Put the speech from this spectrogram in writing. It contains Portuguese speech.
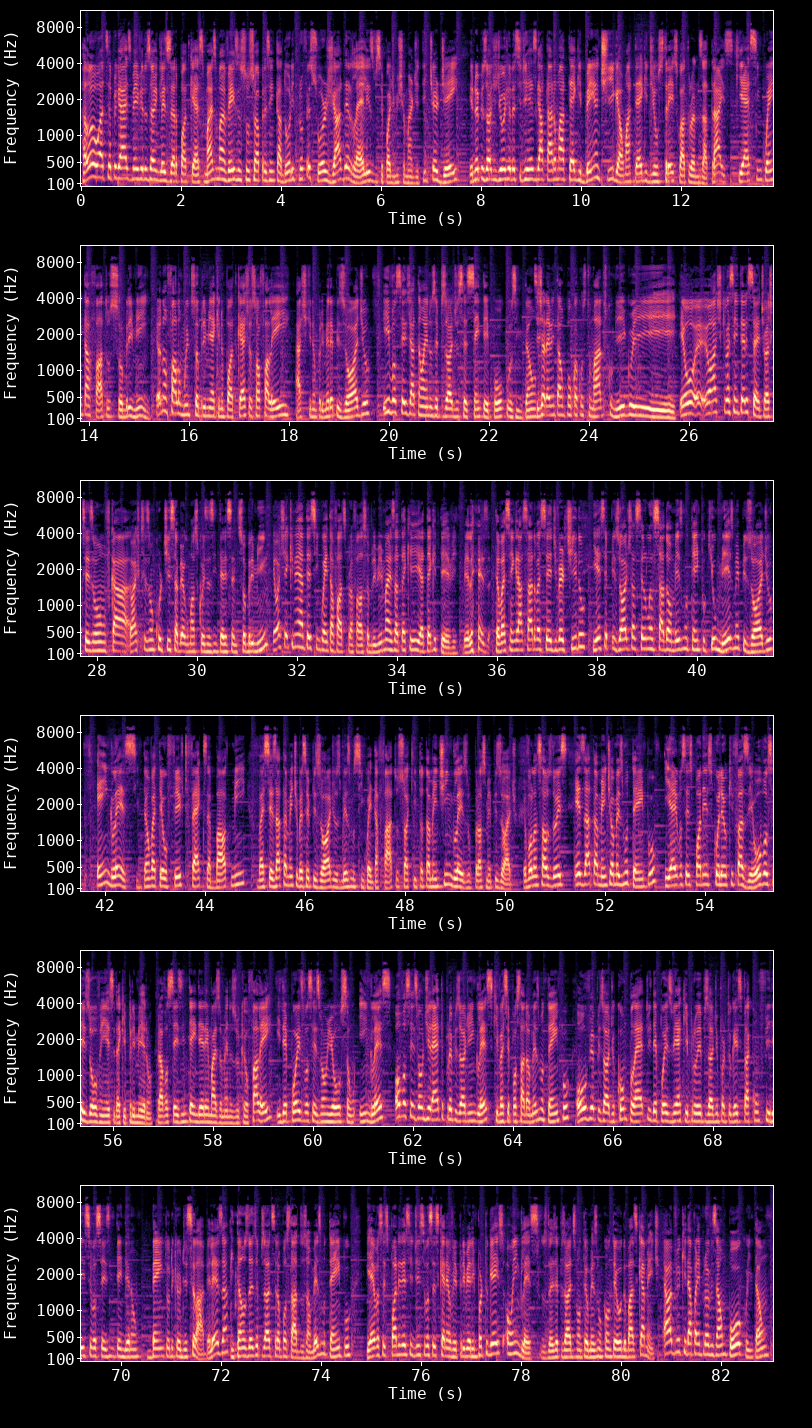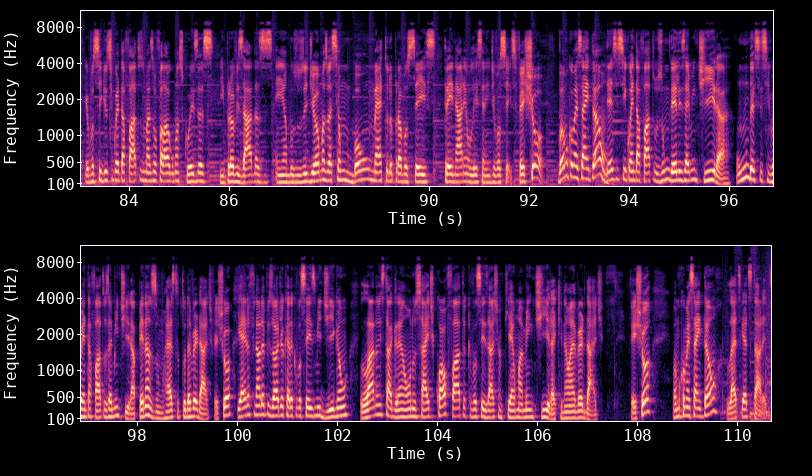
Hello, what's up, guys? Bem-vindos ao Inglês Zero Podcast. Mais uma vez, eu sou seu apresentador e professor Jader Lelis. Você pode me chamar de Teacher Jay. E no episódio de hoje eu decidi resgatar uma tag bem antiga, uma tag de uns 3, 4 anos atrás, que é 50 fatos sobre mim. Eu não falo muito sobre mim aqui no podcast, eu só falei, acho que no primeiro episódio. E vocês já estão aí nos episódios 60 e poucos, então vocês já devem estar um pouco acostumados comigo e eu, eu acho que vai ser interessante. Eu acho que vocês vão ficar, eu acho que vocês vão curtir saber alguma algumas coisas interessantes sobre mim. Eu achei que não ia ter 50 fatos para falar sobre mim, mas até que até que teve, beleza? Então vai ser engraçado, vai ser divertido e esse episódio está sendo lançado ao mesmo tempo que o mesmo episódio em inglês. Então vai ter o 50 Facts About Me, vai ser exatamente o mesmo episódio, os mesmos 50 fatos, só que totalmente em inglês o próximo episódio. Eu vou lançar os dois exatamente ao mesmo tempo e aí vocês podem escolher o que fazer. Ou vocês ouvem esse daqui primeiro para vocês entenderem mais ou menos o que eu falei e depois vocês vão e ouçam em inglês, ou vocês vão direto pro episódio em inglês, que vai ser postado ao mesmo tempo, ouve o episódio completo e depois vem aqui pro episódio em português para conferir se vocês entenderam bem tudo que eu disse lá, beleza? Então os dois episódios serão postados ao mesmo tempo, e aí vocês podem decidir se vocês querem ouvir primeiro em português ou em inglês. Os dois episódios vão ter o mesmo conteúdo basicamente. É óbvio que dá para improvisar um pouco, então eu vou seguir os 50 fatos, mas vou falar algumas coisas improvisadas em ambos os idiomas. Vai ser um bom método para você vocês treinarem o listening de vocês. Fechou? Vamos começar então? Desses 50 fatos, um deles é mentira. Um desses 50 fatos é mentira. Apenas um. O resto tudo é verdade. Fechou? E aí no final do episódio eu quero que vocês me digam lá no Instagram ou no site qual fato que vocês acham que é uma mentira, que não é verdade. Fechou? Vamos começar então? Let's get started.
